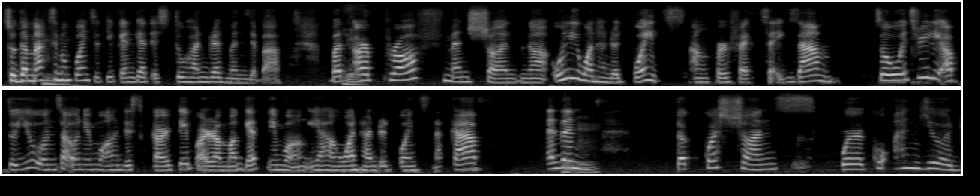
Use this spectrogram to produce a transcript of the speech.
So the maximum points that you can get is 200 man, di ba? But Yeah. our prof mentioned nga only 100 points ang perfect sa exam. So it's really up to you unsa ni mo ang diskarte para mag-get nimo ang iyang 100 points na cap. And then Mm-mm. the questions were kuan yun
